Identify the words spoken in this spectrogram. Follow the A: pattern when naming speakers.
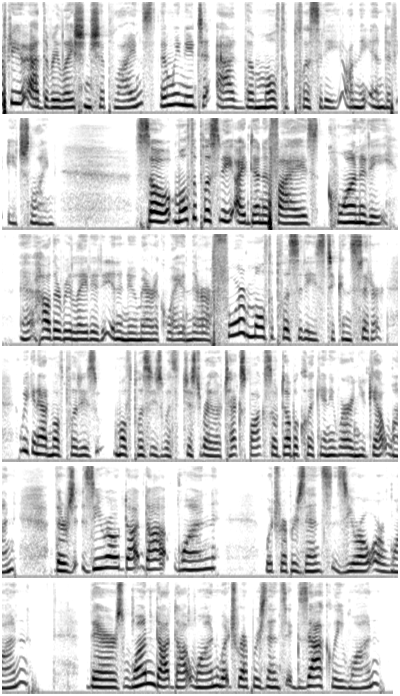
A: after you add the relationship lines, then we need to add the multiplicity on the end of each line. So multiplicity identifies quantity, uh, how they're related in a numeric way, and there are four multiplicities to consider. We can add multiplicities, multiplicities with just a regular text box, so double click anywhere and you get one. There's 0 dot dot 1, which represents 0 or 1. There's 1 dot dot 1, which represents exactly 1.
